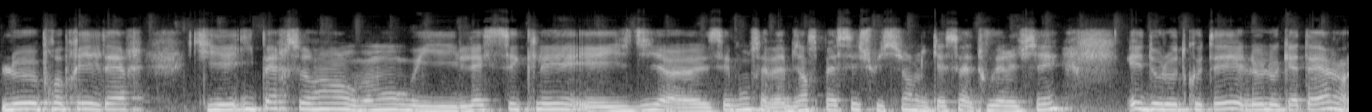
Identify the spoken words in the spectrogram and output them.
Le propriétaire qui est hyper serein au moment où il laisse ses clés et il se dit euh, c'est bon, ça va bien se passer, je suis sûr, Mikasa a tout vérifié. Et de l'autre côté, le locataire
